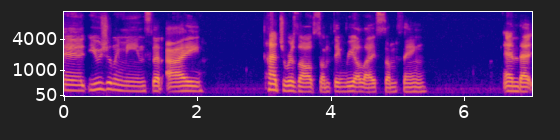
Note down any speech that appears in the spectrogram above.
It usually means that I had to resolve something, realize something, and that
